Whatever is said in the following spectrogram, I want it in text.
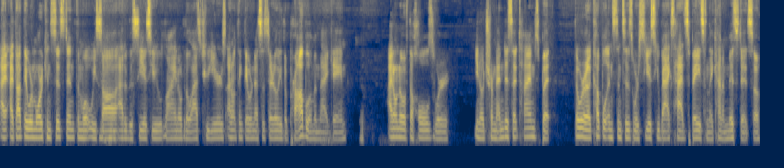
I, I thought they were more consistent than what we saw mm-hmm. out of the CSU line over the last two years. I don't think they were necessarily the problem in that game. I don't know if the holes were, you know, tremendous at times, but there were a couple instances where CSU backs had space and they kind of missed it. So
